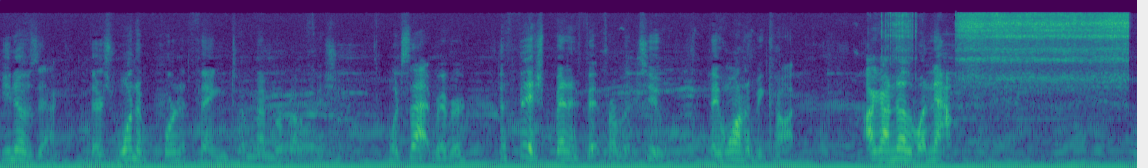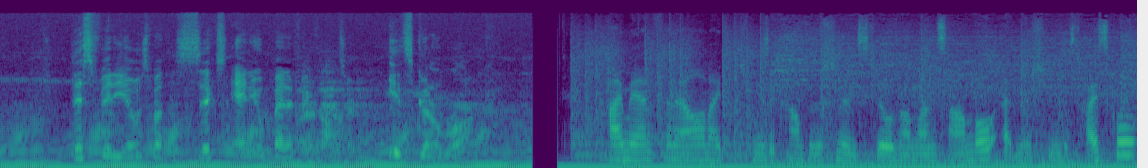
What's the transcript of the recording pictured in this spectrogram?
You know, Zach, there's one important thing to remember about fishing. What's that, River? The fish benefit from it too. They want to be caught. I got another one now. This video is about the sixth annual benefit concert. It's gonna rock. I'm Ann Fennell and I teach music composition and steel drum ensemble at Mission Vista High School.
